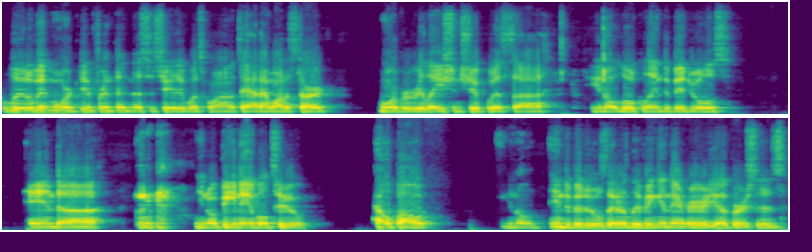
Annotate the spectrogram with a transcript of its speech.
a little bit more different than necessarily what's going on with that. I want to start more of a relationship with, uh, you know, local individuals and, uh, you know, being able to help out you know individuals that are living in their area versus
